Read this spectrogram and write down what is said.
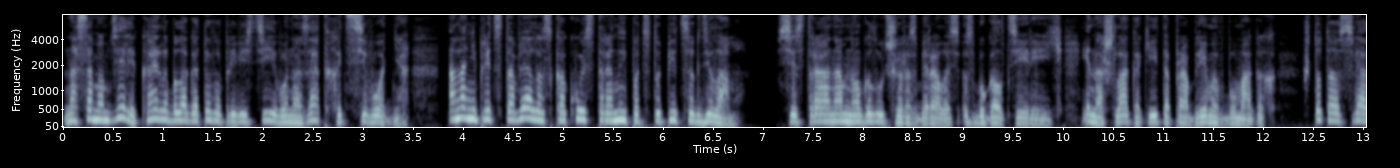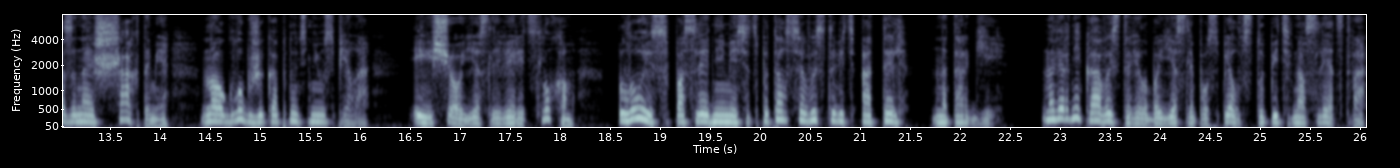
На самом деле Кайла была готова привести его назад хоть сегодня. Она не представляла, с какой стороны подступиться к делам. Сестра намного лучше разбиралась с бухгалтерией и нашла какие-то проблемы в бумагах, что-то связанное с шахтами, но глубже копнуть не успела. И еще, если верить слухам, Луис в последний месяц пытался выставить отель на торги. Наверняка выставил бы, если б успел вступить в наследство.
